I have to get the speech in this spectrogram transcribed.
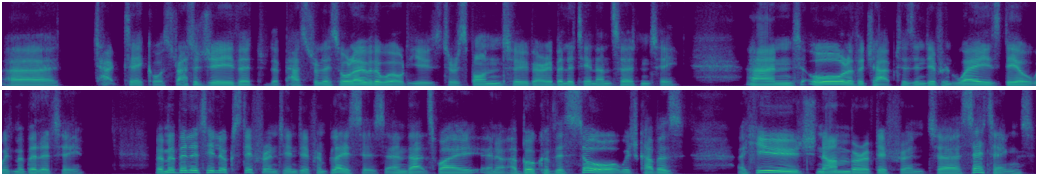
uh, tactic or strategy that, that pastoralists all over the world use to respond to variability and uncertainty. And all of the chapters in different ways deal with mobility. But mobility looks different in different places. And that's why you know, a book of this sort, which covers a huge number of different uh, settings,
